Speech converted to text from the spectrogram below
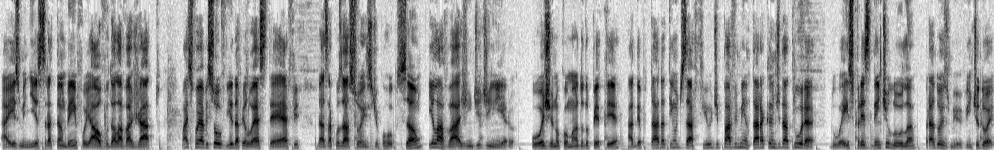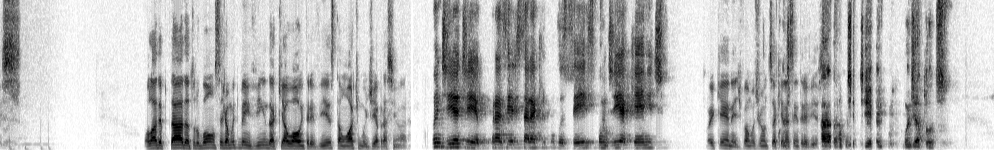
A ex-ministra também foi alvo da Lava Jato, mas foi absolvida pelo STF das acusações de corrupção e lavagem de dinheiro. Hoje, no comando do PT, a deputada tem o desafio de pavimentar a candidatura do ex-presidente Lula para 2022. Olá, deputada, tudo bom? Seja muito bem-vinda aqui ao UOL Entrevista. Um ótimo dia para a senhora. Bom dia, Diego. Prazer estar aqui com vocês. Bom dia, Kennedy. Oi, Kennedy. Vamos juntos aqui nessa entrevista. Bom dia, Diego. Bom dia a todos.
